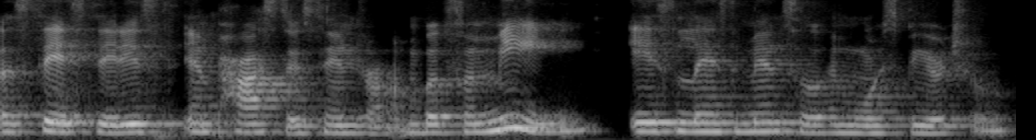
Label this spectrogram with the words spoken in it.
assessed that it's imposter syndrome, but for me, it's less mental and more spiritual.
